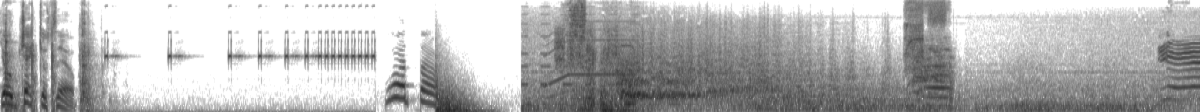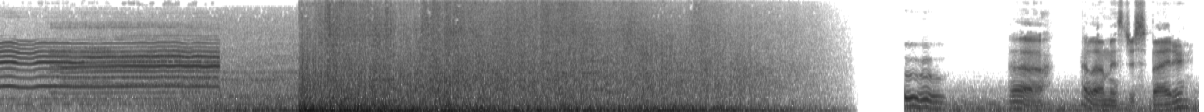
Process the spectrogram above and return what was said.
Yo, check yourself. What the? Ooh. Oh, hello, Mr. Spider.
